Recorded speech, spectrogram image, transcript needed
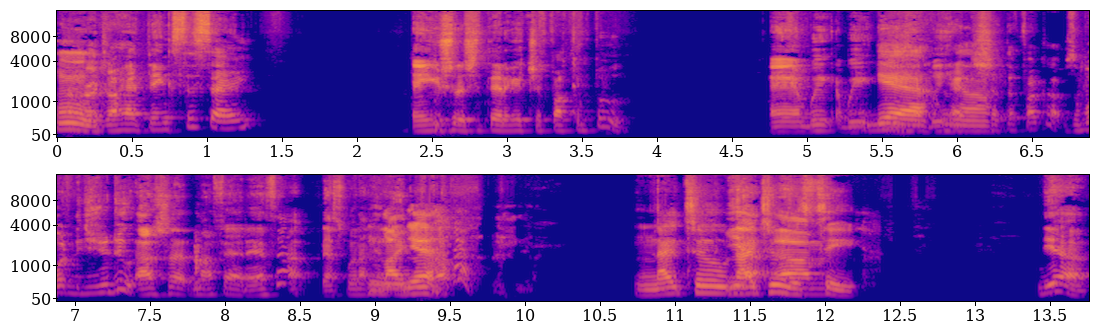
I Mm. heard y'all had things to say, and you should have sit there and get your fucking food. And we we we Yeah, had, we had no. to shut the fuck up. So what did you do? I shut my fat ass up. That's what I Mm, like. yeah. Night two, Yeah, night two was um, tea. Yeah,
